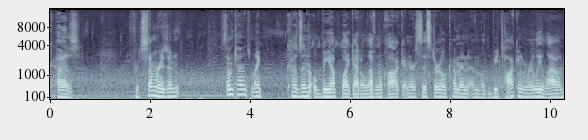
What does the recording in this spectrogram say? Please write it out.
because for some reason, sometimes my cousin will be up like at 11 o'clock and her sister will come in and they'll be talking really loud.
